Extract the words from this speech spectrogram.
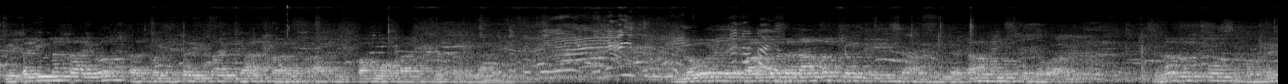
Okay, tayo lang tayo at magtayo tayo lahat para sa ating pamuwakas ng panalangin. Lord, nagpapasalamat kami sa aming natapos na gawa. Salamat po sa mga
